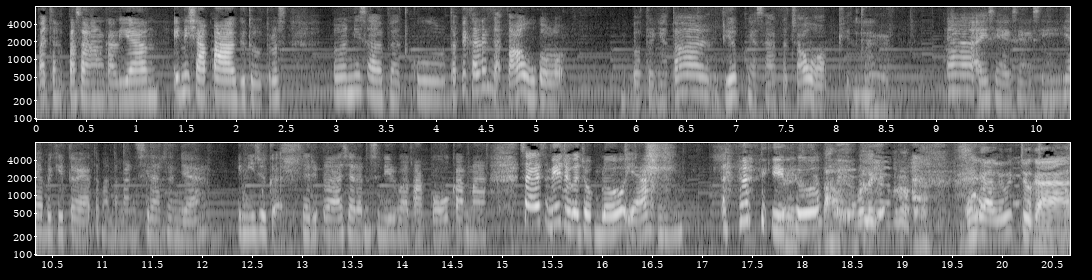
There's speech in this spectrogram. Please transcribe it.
pacar pasangan kalian. Ini siapa gitu. Terus oh ini sahabatku. Tapi kalian nggak tahu kalau oh, ternyata dia punya sahabat cowok gitu. Hmm. Ya, I see, I see, I see. Ya begitu ya teman-teman sinar senja. Ini juga jadi pelajaran sendiri buat aku karena saya sendiri juga jomblo ya. gitu. tahu boleh bro enggak lucu kan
